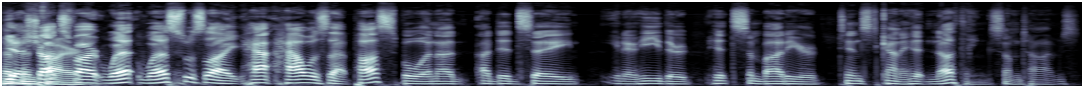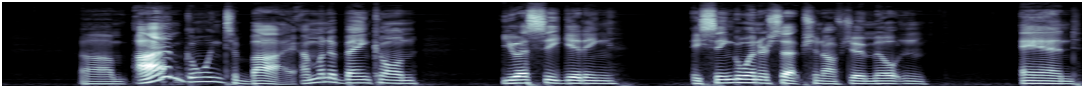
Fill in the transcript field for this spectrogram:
what- have yeah, shots fired. fired. Wes was like, "How how was that possible?" And I I did say, you know, he either hits somebody or tends to kind of hit nothing sometimes. Um, I'm going to buy. I'm going to bank on USC getting a single interception off Joe Milton, and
